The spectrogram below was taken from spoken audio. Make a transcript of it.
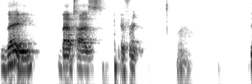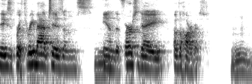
they baptized their friend. Wow. These were three baptisms mm. in the first day of the harvest. Mm.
